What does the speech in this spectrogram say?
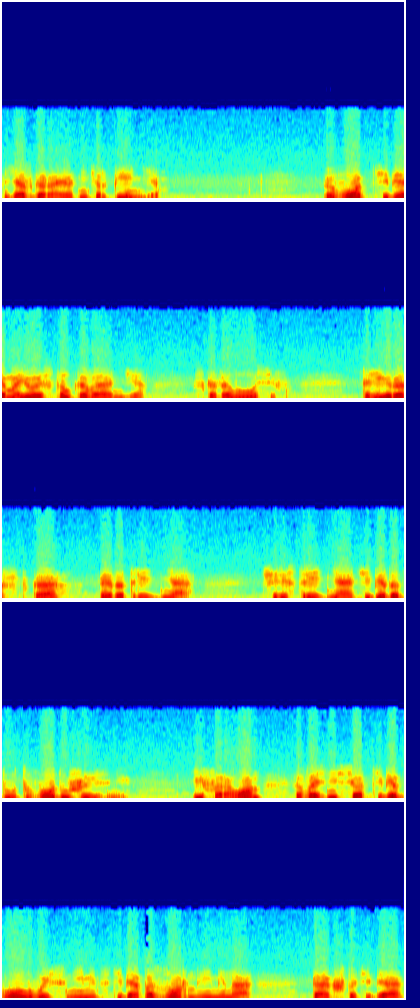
Я сгораю от нетерпения. «Вот тебе мое истолкование», — сказал Иосиф. «Три ростка — это три дня. Через три дня тебе дадут воду жизни, и фараон вознесет тебе голову и снимет с тебя позорные имена, так что тебя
